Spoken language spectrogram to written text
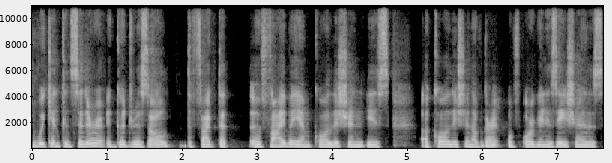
we can consider a good result the fact that a 5 a.m. coalition is a coalition of, of organizations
